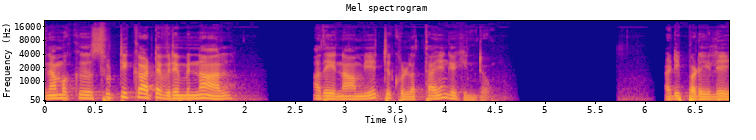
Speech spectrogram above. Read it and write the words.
நமக்கு சுட்டிக்காட்ட விரும்பினால் அதை நாம் ஏற்றுக்கொள்ள தயங்குகின்றோம். அடிப்படையிலே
